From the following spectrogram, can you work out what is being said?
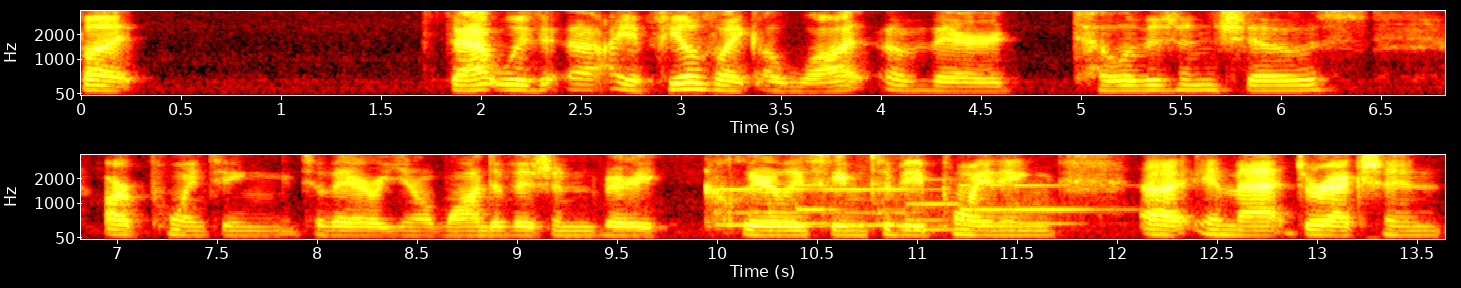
but that would uh, it feels like a lot of their television shows are pointing to there. You know, WandaVision very clearly seemed to be pointing uh, in that direction.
